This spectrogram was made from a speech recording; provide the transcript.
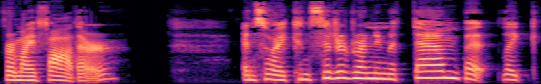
for my father. And so I considered running with them, but like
